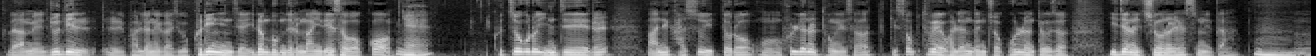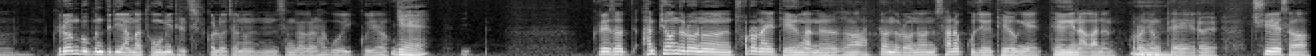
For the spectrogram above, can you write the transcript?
그다음에 뉴딜 관련해 가지고 그린 인재 이런 부분들을 많이 내세웠고 예. 그쪽으로 인재를 많이 갈 수 있도록 어, 훈련을 통해서 특히 소프트웨어 관련된 쪽 훈련을 통해서 이전을 지원을 했습니다. 음. 어, 그런 부분들이 아마 도움이 될 걸로 저는 생각을 하고 있고요. 예. 그래서 한편으로는 코로나에 대응하면서 한편으로는 산업 구조의 대응에 대응해 나가는 그런 음. 형태를 취해서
